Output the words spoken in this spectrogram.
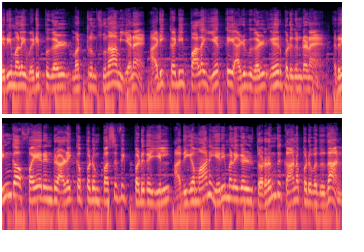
எரிமலை வெடிப்புகள் மற்றும் சுனாமி என அடிக்கடி பல இயற்கை அழிவுகள் ஏற்படுகின்றன. ரிங் ஆஃப் ஃபயர் என்று அழைக்கப்படும் பசிபிக் படுகையில் அதிகமான எரிமலைகள் தொடர்ந்து காணப்படுவதுதான்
